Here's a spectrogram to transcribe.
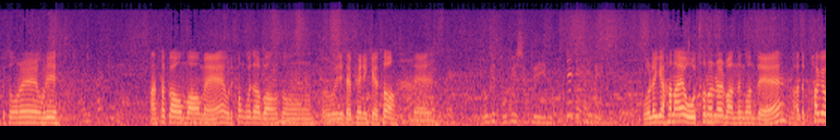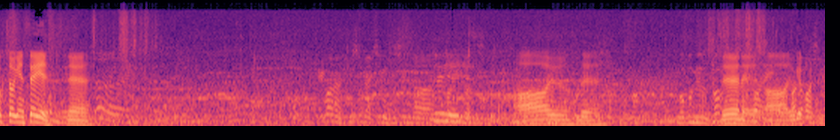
그래서 오늘 우리 안타까운 마음에 우리 선구자 방송 우리 대표님께서 네, 여기 두 개씩 돼 있는. 원래 이게 하나에 5천 원을 받는 건데 아주 파격적인 세일. 네. 이거는 드시면 지금 드신다. 예, 예, 예. 아유, 네. 먹으면서. 네네. 아, 여기 가져가시면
